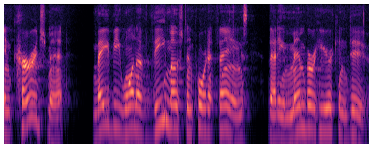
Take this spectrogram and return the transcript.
Encouragement may be one of the most important things that a member here can do.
